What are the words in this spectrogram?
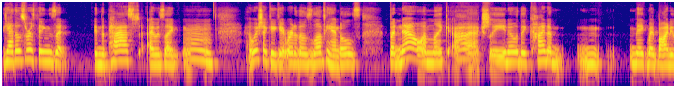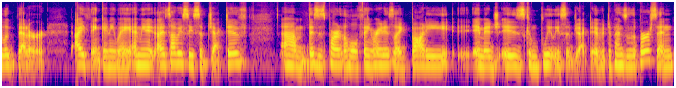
yeah, those were things that in the past I was like, mm, I wish I could get rid of those love handles. But now I'm like, ah, actually, you know, they kind of m- make my body look better. I think anyway. I mean, it, it's obviously subjective. Um, this is part of the whole thing, right? Is like body image is completely subjective. It depends on the person,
